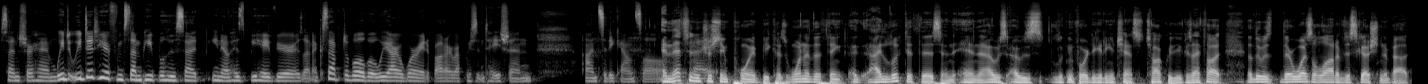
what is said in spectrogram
censure him. We, d- we did hear from some people who said, you know, his behavior is unacceptable, but we are worried about our representation on city council. And that's an But- interesting point because one of the things I looked at this and, and I was I was looking forward to getting a chance to talk with you because I thought uh, there was there was a lot of discussion about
